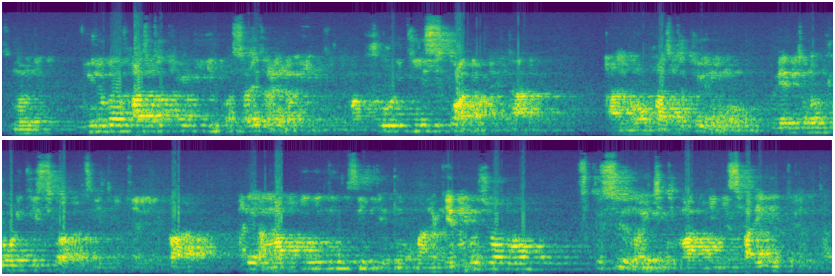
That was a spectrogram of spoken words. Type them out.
その入力のファースト Q リードはそれぞれの演技に、まあ、クオリティスコアみたいなあのファースト Q のプレートのクオリティスコアがついていたりとか、あるいはマッピングについても、まあ、ゲノム上の複数の位置にマッピングされるというのが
